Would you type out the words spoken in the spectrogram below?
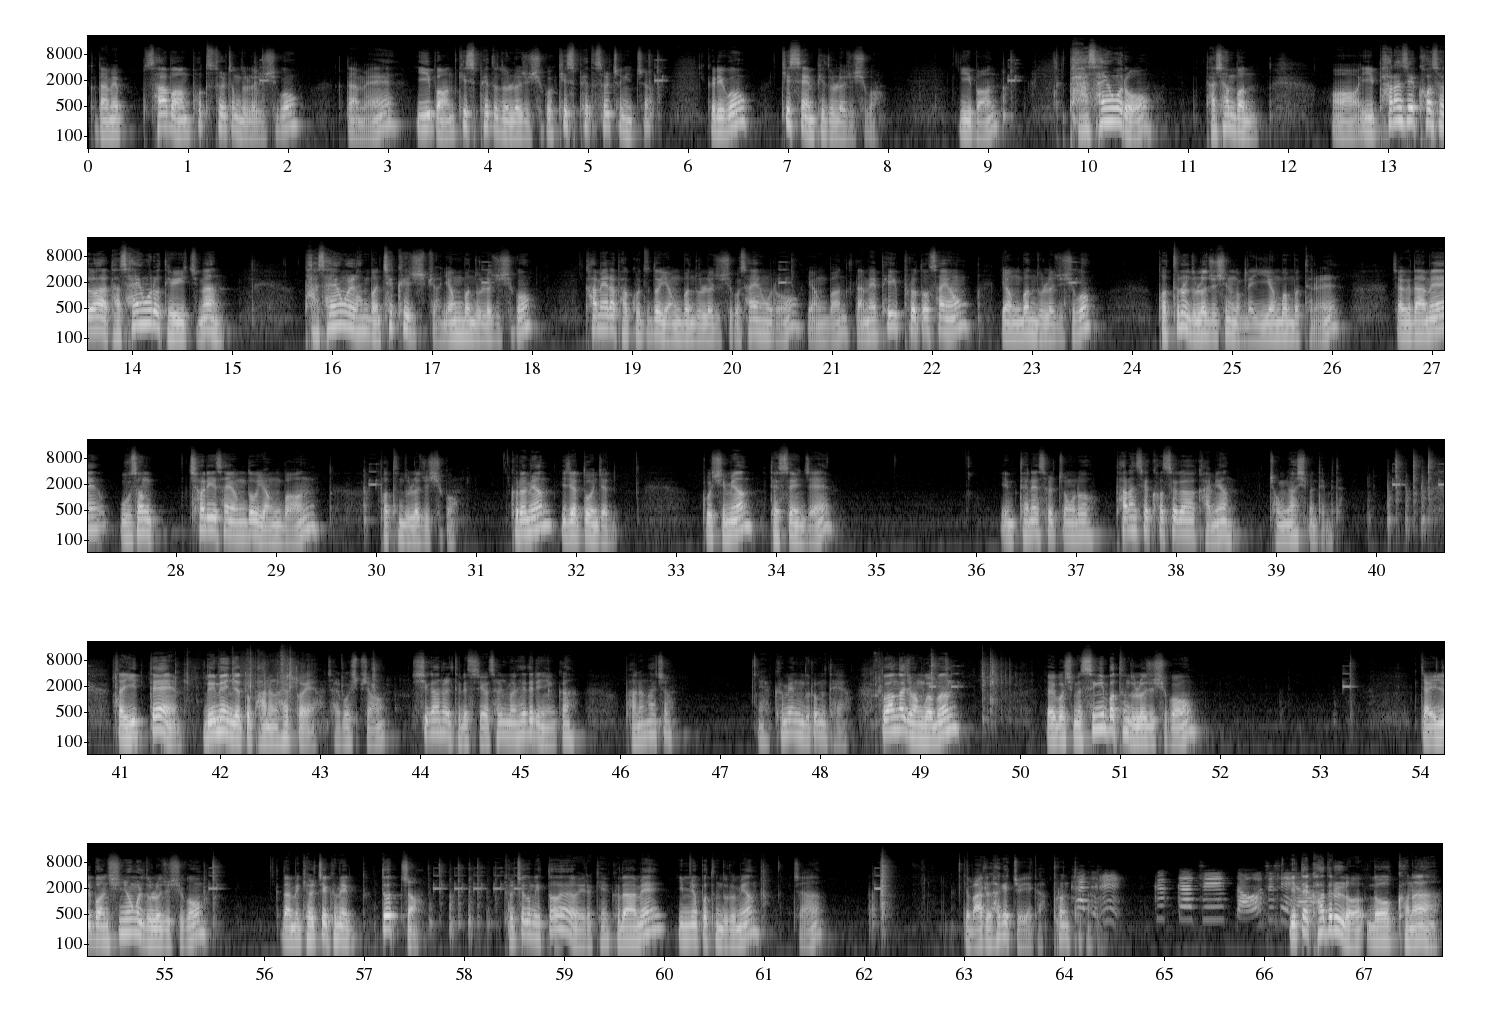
그 다음에 4번 포트 설정 눌러 주시고 그 다음에 2번 키스패드 눌러 주시고 키스패드 설정 있죠 그리고 키스 MP 눌러주시고. 2번. 다 사용으로 다시 한번 어, 이 파란색 커서가 다 사용으로 되어 있지만 다 사용을 한번 체크해 주십시오. 0번 눌러주시고 카메라 바코드도 0번 눌러주시고 사용으로 0번. 그 다음에 페이프로도 사용 0번 눌러주시고 버튼을 눌러주시는 겁니다. 이 0번 버튼을. 자 그 다음에 우선 처리 사용도 0번 버튼 눌러주시고. 그러면 이제 또 이제 보시면 됐어요 이제 인터넷 설정으로 파란색 커서가 가면 종료하시면 됩니다. 자, 이때 넣으면 이제 또 반응을 할 거예요. 잘 보십시오. 시간을 들여서 제가 설명해 드리니까 반응하죠. 예, 금액 누르면 돼요. 또 한 가지 방법은 여기 보시면 승인 버튼 눌러주시고 자, 1번 신용을 눌러주시고 그 다음에 결제 금액 떴죠? 결제 금액 떠요. 이렇게. 그 다음에 입력 버튼 누르면 자, 말을 하겠죠. 얘가 프론트가. 이때 카드를 넣, 넣거나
